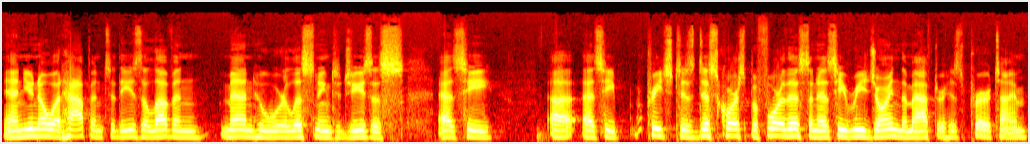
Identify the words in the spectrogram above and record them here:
And you know what happened to these 11 men who were listening to Jesus as he, uh, as he preached his discourse before this and as he rejoined them after his prayer time.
